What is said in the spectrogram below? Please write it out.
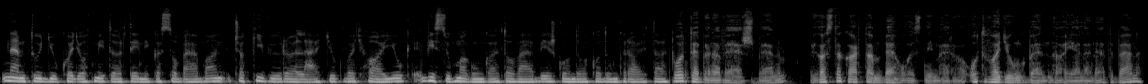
nem tudjuk, hogy ott mi történik a szobában, csak kívülről látjuk, vagy halljuk, visszük magunkkal tovább, és gondolkodunk rajta. Pont ebben a versben még azt akartam behozni, mert ha ott vagyunk benne a jelenetben,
